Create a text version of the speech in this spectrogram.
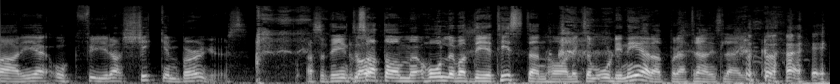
varje och fyra chicken burgers. Alltså det är inte Det var- så att de håller vad dietisten har liksom ordinerat på det här träningslägret. nej.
